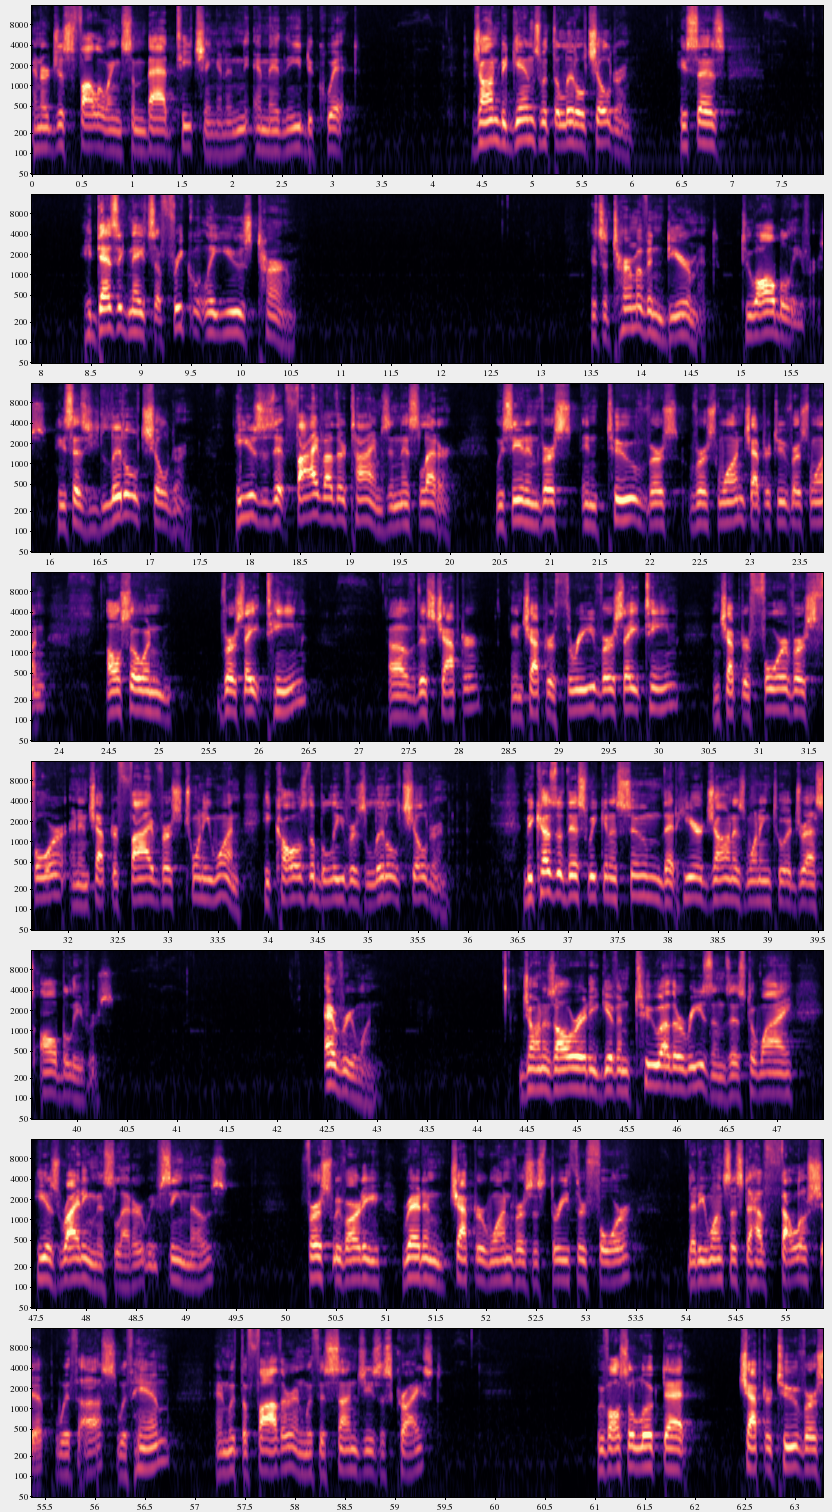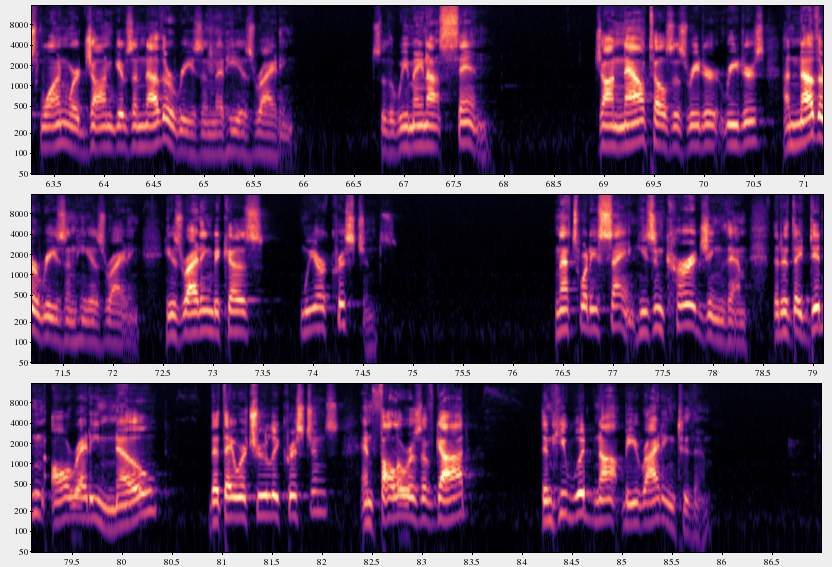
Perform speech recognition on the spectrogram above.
and are just following some bad teaching and, and they need to quit. John begins with the little children. He says, he designates a frequently used term. It's a term of endearment to all believers. He says, little children. He uses it five other times in this letter. We see it in verse in 2 verse verse 1, chapter 2 verse 1, also in verse 18 of this chapter, in chapter 3 verse 18, in chapter 4, verse 4, and in chapter 5, verse 21, he calls the believers little children. Because of this, we can assume that here John is wanting to address all believers. Everyone. John has already given two other reasons as to why he is writing this letter. We've seen those. First, we've already read in chapter 1, verses 3 through 4, that he wants us to have fellowship with us, with him, and with the Father, and with his Son, Jesus Christ. We've also looked at chapter 2, verse 1, where John gives another reason that he is writing, so that we may not sin. John now tells his reader, readers another reason he is writing. He is writing because we are Christians. And that's what he's saying. He's encouraging them that if they didn't already know that they were truly Christians and followers of God, then he would not be writing to them.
